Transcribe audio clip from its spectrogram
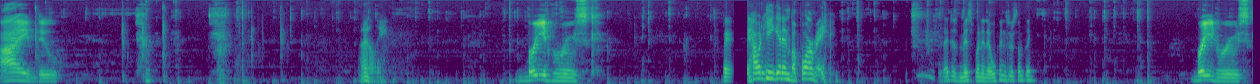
I do. Finally. Breed Roosk. Wait, how did he get in before me? Did I just miss when it opens or something? Breed Roosk.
